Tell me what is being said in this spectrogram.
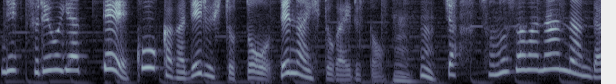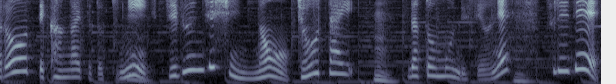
でそれをやって効果が出る人と出ない人がいると。うん。うん、じゃあその差は何なんだろうって考えた時に、自分自身の状態うん。だと思うんですよね。うん。それで、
